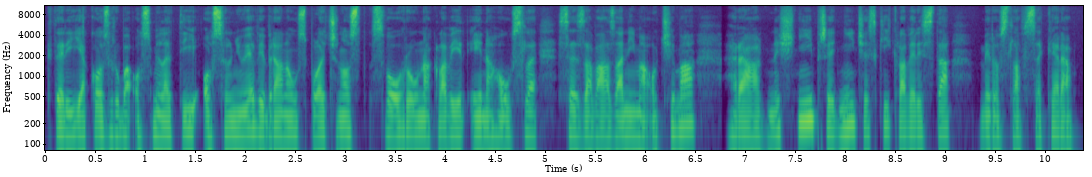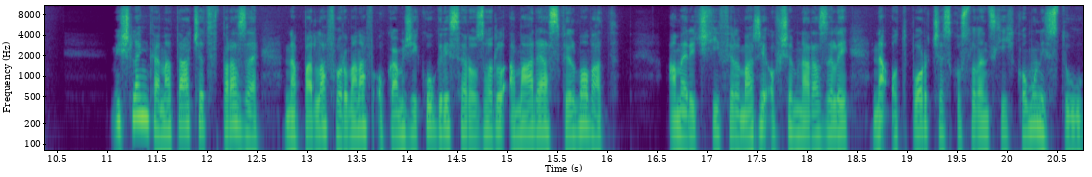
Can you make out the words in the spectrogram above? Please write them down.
který jako zhruba osmiletý oslňuje vybranou společnost svou hrou na klavír i na housle se zavázanýma očima, hrál dnešní přední český klavirista Miroslav Sekera. Myšlenka natáčet v Praze napadla Formana v okamžiku, kdy se rozhodl Amadea sfilmovat. Američtí filmaři ovšem narazili na odpor československých komunistů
